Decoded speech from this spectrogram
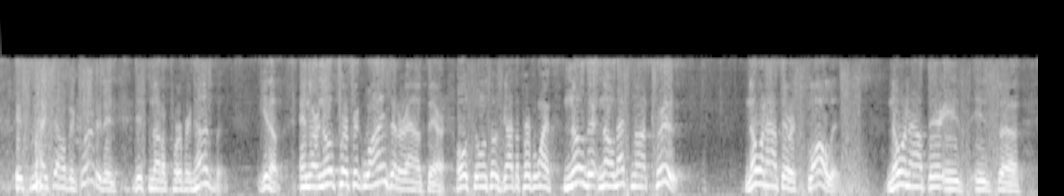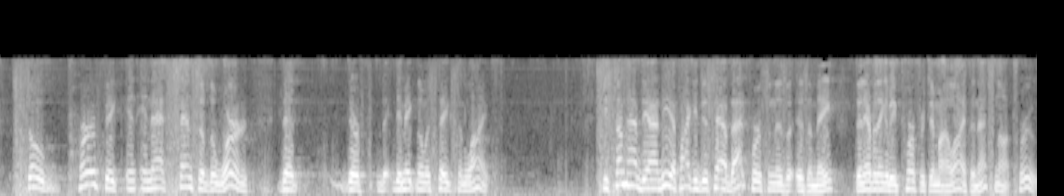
it's myself included. It's just not a perfect husband. You know, and there are no perfect wives that are out there. Oh, so and so's got the perfect wife. No, no, that's not true. No one out there is flawless. No one out there is is uh, so perfect in, in that sense of the word that they make no mistakes in life. See, some have the idea if I could just have that person as a, as a mate, then everything will be perfect in my life, and that's not true.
